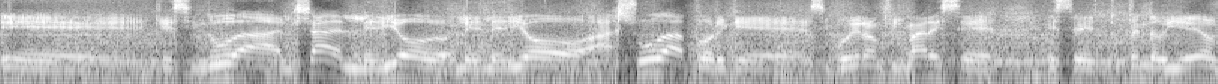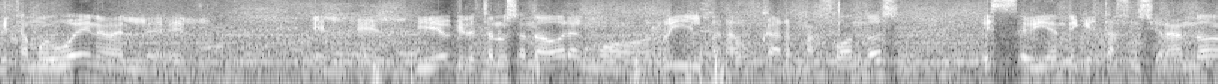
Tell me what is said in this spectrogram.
eh, que sin duda ya le dio, le, dio ayuda porque si pudieron filmar ese, ese estupendo video que está muy bueno, el, video que lo están usando ahora como reel para buscar más fondos, es evidente que está funcionando,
